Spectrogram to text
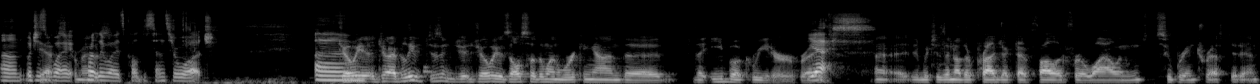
um, which is yeah, why partly why it's called the sensor watch. Um, Joey, I believe, isn't Joey is also the one working on the the ebook reader, right? Yes. Uh, which is another project I've followed for a while and super interested in.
